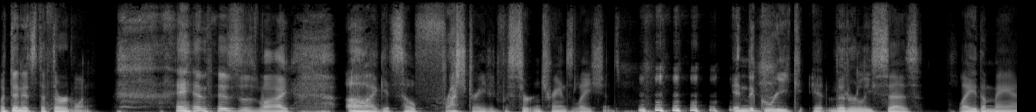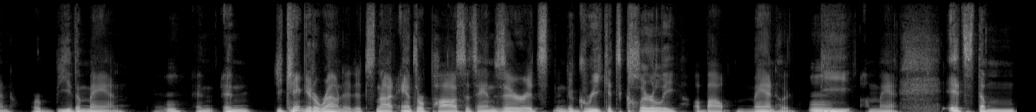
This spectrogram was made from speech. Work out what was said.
But then it's the third one. and this is my, oh, I get so frustrated with certain translations. In the Greek, it literally says, play the man or be the man. Mm. And, and you can't get around it. It's not anthropos, it's anzer. It's in the Greek, it's clearly about manhood. Mm. Be a man. It's the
